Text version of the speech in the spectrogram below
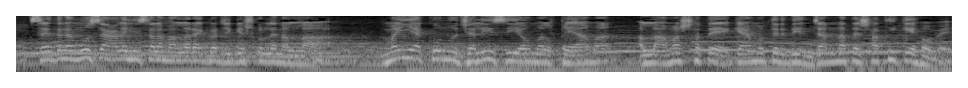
সৈয়দনা মুসা একবার জিজ্ঞেস করলেন, আল্লাহ, মাইয়া কুনু আল্লাহ, আমার সাথে দিন সাথী কে হবে?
